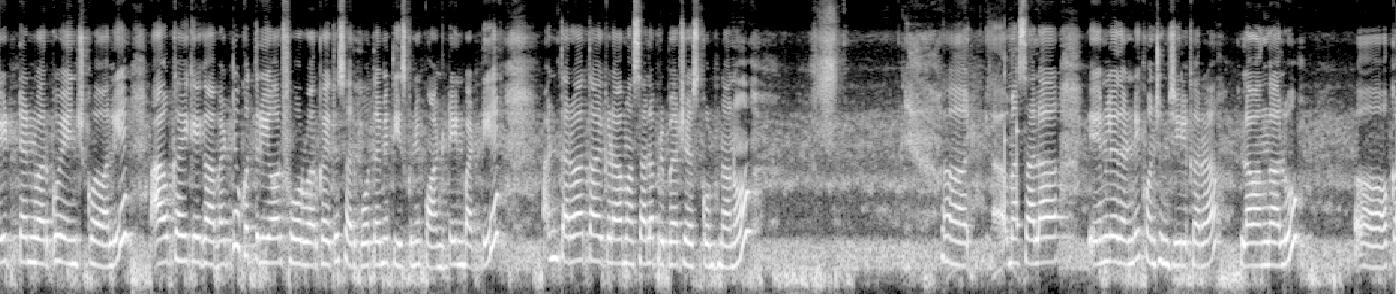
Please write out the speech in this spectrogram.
ఎయిట్ టెన్ వరకు వేయించుకోవాలి. ఆవకాయకే కాబట్టి ఒక త్రీ ఆర్ ఫోర్ వరకు అయితే సరిపోతాయి. మీరు తీసుకునే క్వాంటిటీని బట్టి. అండ్ తర్వాత ఇక్కడ మసాలా ప్రిపేర్ చేసుకుంటున్నాను. మసాలా ఏం లేదండి. కొంచెం జీలకర్ర లవంగాలు ఒక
